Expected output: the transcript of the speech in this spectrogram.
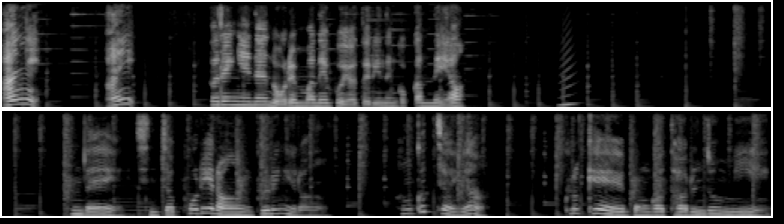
아니, 아이. 프링이는 오랜만에 보여드리는 것 같네요. 근데 진짜 폴이랑 프링이랑 한 끗 차이야. 그렇게 뭔가 다른 점이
